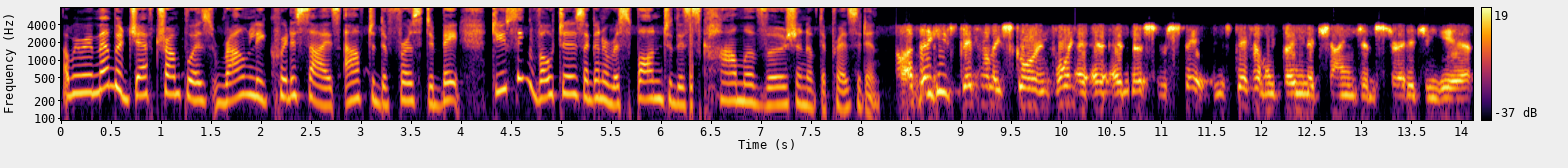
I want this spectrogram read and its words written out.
Uh, we remember Jeff Trump was roundly criticized after the first debate. Do you think voters are going to respond to this calmer version of the president? I think he's definitely scoring points in, this respect. There's definitely been a change in strategy here,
